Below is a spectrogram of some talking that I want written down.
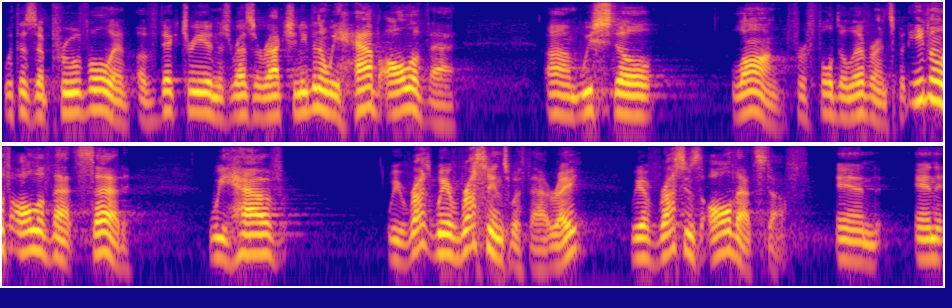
with his approval and of victory and his resurrection. Even though we have all of that, um, we still long for full deliverance. But even with all of that said, we have, we, we have wrestlings with that, right? We have wrestlings, all that stuff. And, and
